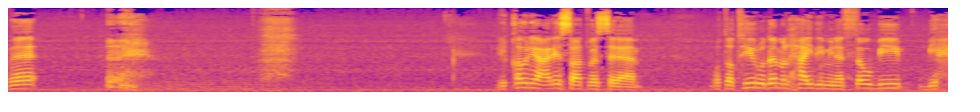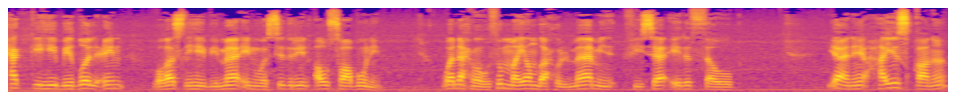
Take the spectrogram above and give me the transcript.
Ve li kavli aleyhissalatü vesselam وتطهير دم الحيض من الثوب بحكه بضلع وغسله بماء وسدر أو صابون ونحوه ثم ينضح الماء في سائر الثوب. يعني حيسقن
